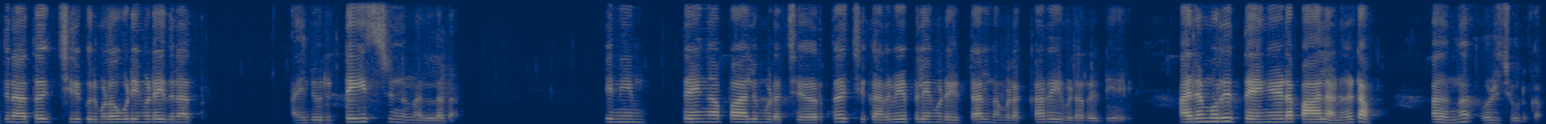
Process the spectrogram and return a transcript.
ഇതിനകത്ത് ഇച്ചിരി കുരുമുളക് പൊടിയും കൂടെ ഇതിനകത്ത് അതിന്റെ ഒരു ടേസ്റ്റിന് നല്ലതാണ് ഇനിയും തേങ്ങാപ്പാലും കൂടെ ചേർത്ത് ഇച്ചി കറിവേപ്പിലയും കൂടെ ഇട്ടാൽ നമ്മുടെ കറി ഇവിടെ റെഡിയായി അരമുറി തേങ്ങയുടെ പാലാണ് കേട്ടോ. അതൊന്ന് ഒഴിച്ചു കൊടുക്കാം.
